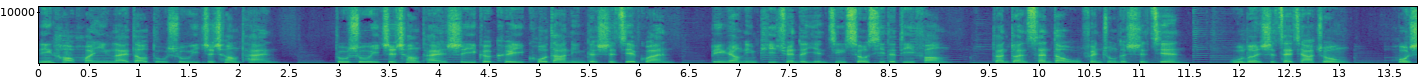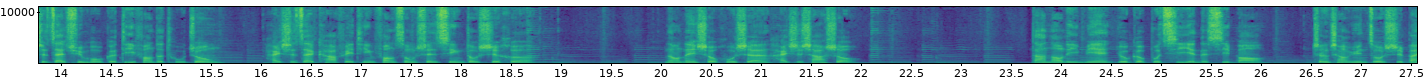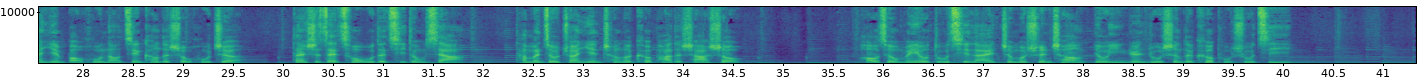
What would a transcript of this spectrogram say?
您好，欢迎来到读书益智畅谈。读书益智畅谈是一个可以扩大您的世界观，并让您疲倦的眼睛休息的地方。短短三到五分钟的时间，无论是在家中，或是在去某个地方的途中，还是在咖啡厅放松身心，都适合。脑内守护神还是杀手？大脑里面有个不起眼的细胞，正常运作时扮演保护脑健康的守护者，但是在错误的启动下，他们就转眼成了可怕的杀手。好久没有读起来这么顺畅又引人入胜的科普书籍。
